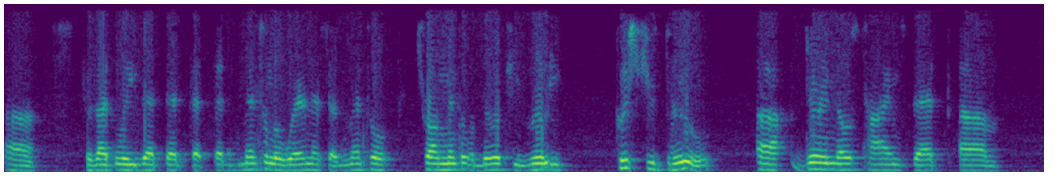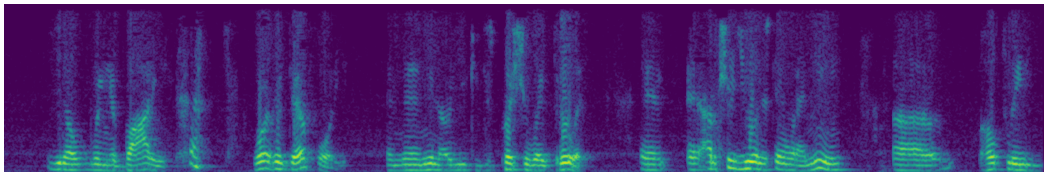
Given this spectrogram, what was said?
because uh, I believe that, that that that mental awareness, that mental strong mental ability, really pushed you through uh, during those times that um, you know when your body wasn't there for you. And then, you know, you can just push your way through it. And, and I'm sure you understand what I mean. Uh, hopefully,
